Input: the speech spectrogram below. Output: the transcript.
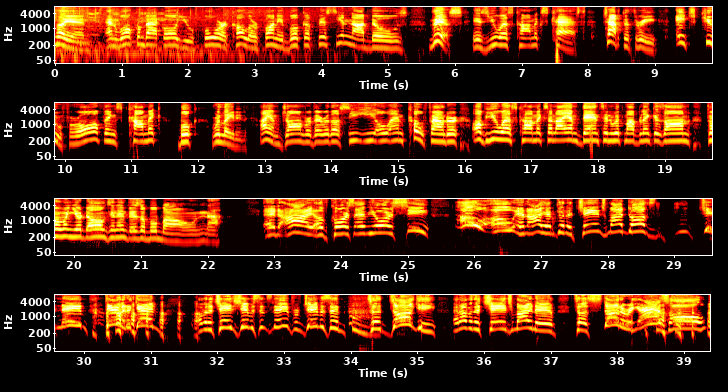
too sweet play in. And welcome back, all you four color funny book aficionados. This is U.S. Comics Cast, Chapter 3 HQ for all things comic book related. I am Jon Rivera, the CEO and co founder of US Comics, and I am dancing with my blinkers on, throwing your dogs an invisible bone. And I, of course, am your C. Oh, and I am going to change my dog's name. Damn it, again. I'm going to change Jameson's name from Jameson to Doggy, and I'm going to change my name to Stuttering Asshole.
